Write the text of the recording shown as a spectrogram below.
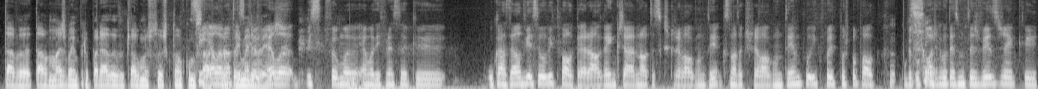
estava estava mais bem preparada do que algumas pessoas que estão a começar Sim, ela pela primeira que vez. Ela, isso foi uma, é uma diferença que o caso dela devia ser o habitual, que era alguém que já nota-se que escreve algum tempo, que se nota que escreve há algum tempo e que foi depois para palco. O que, o que eu acho que acontece muitas vezes é que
